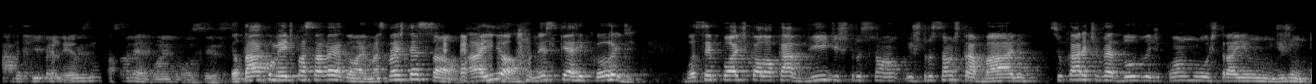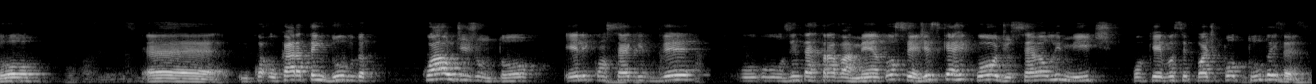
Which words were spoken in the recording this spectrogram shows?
Aqui para depois não passar vergonha com vocês. Eu tava com medo de passar vergonha, mas presta atenção. Aí, ó, nesse QR Code, você pode colocar vídeo, instrução, instrução de trabalho. Se o cara tiver dúvida de como extrair um disjuntor, é, o cara tem dúvida qual disjuntor, ele consegue ver os intertravamentos, ou seja, esse QR Code, o céu é o limite, porque você pode pôr tudo aí dentro.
